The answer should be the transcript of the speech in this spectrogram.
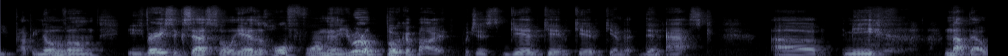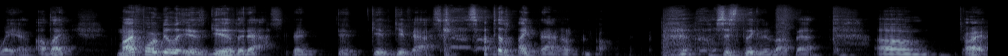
You probably know of him. He's very successful. He has this whole formula. He wrote a book about it, which is give, give, give, give, then ask. Uh, me, not that way. I'm like, my formula is give, then ask. Give, give, ask. Something like that. I don't know. I was just thinking about that. Um, all right.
